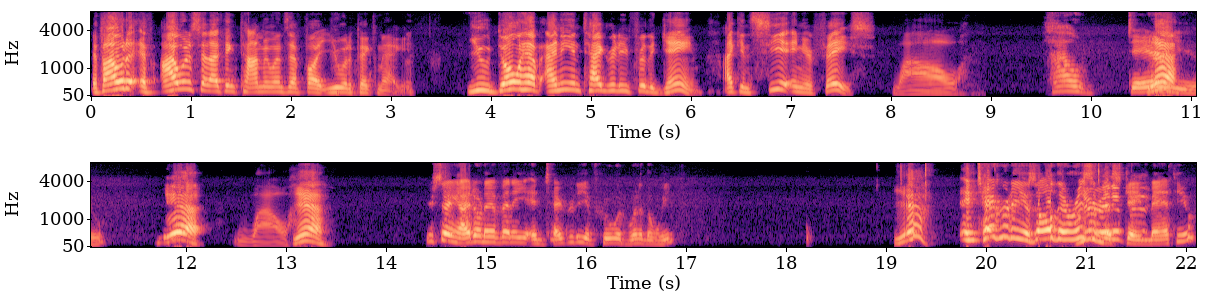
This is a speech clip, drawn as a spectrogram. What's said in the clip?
If I would have, if I would have said I think Tommy wins that fight, you would have picked Maggie. You don't have any integrity for the game. I can see it in your face. Wow. How dare Yeah. you? Yeah, Wow. yeah. You're saying I don't have any integrity of who would win of the week? Yeah, Integrity is all there is You're in in this it for game, the- Matthew.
